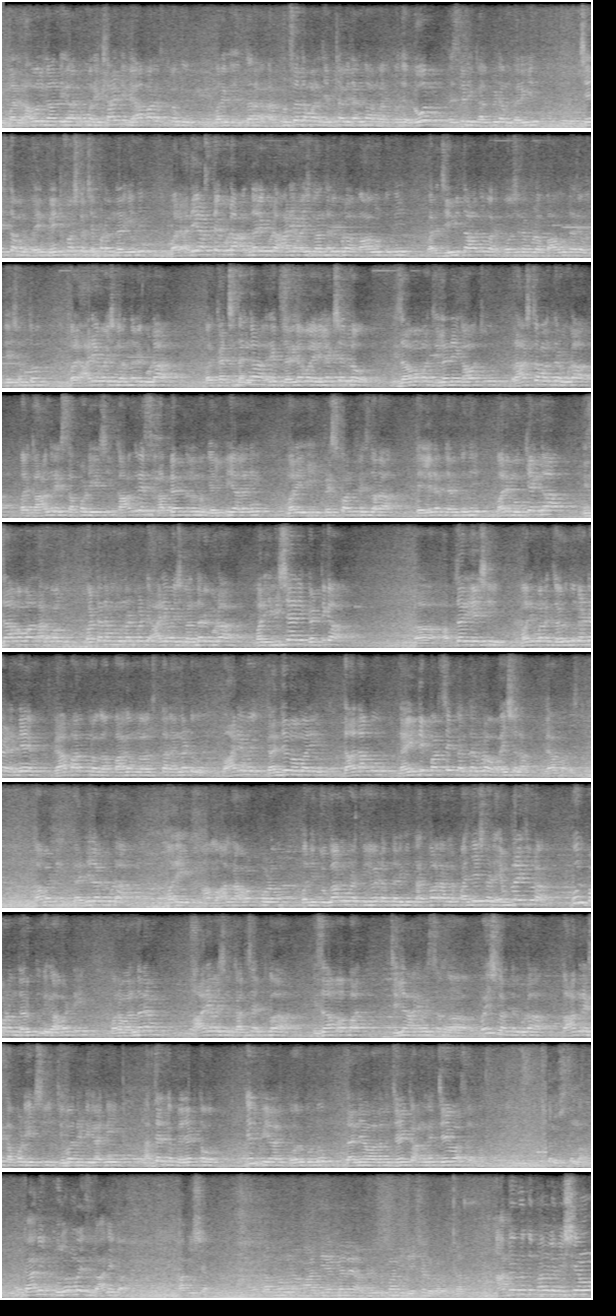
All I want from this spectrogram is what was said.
మరి రాహుల్ గాంధీ గారు మరి ఇట్లాంటి వ్యాపారస్తులకు మరి తన పురుషోత్తమని చెప్పిన విధంగా మరి కొద్దిగా లోన్ ఫెసిలిటీ కల్పించడం జరిగింది. చేస్తామని మెయిన్ మేనిఫెస్టో చెప్పడం జరిగింది. మరి అదే వస్తే కూడా అందరికీ కూడా ఆర్య వయసులందరికీ కూడా బాగుంటుంది. వారి జీవితాలు వారి పోషణ కూడా బాగుంటుందనే ఉద్దేశంతో. మరి ఆర్య వయసులందరికీ కూడా మరి ఖచ్చితంగా రేపు జరగబోయే ఎలక్షన్లో నిజామాబాద్ జిల్లానే కావచ్చు. రాష్ట్రం అంతా కూడా మరి కాంగ్రెస్ సపోర్ట్ చేసి కాంగ్రెస్ అభ్యర్థులను గెలిపించాలని మరి ఈ ప్రెస్ కాన్ఫరెన్స్ ద్వారా తెలియడం జరుగుతుంది. మరి ముఖ్యంగా నిజామాబాద్ అర్బన్ పట్టణంలో ఉన్నటువంటి ఆర్యవైశ్యులందరూ కూడా మరి ఈ విషయాన్ని గట్టిగా అబ్జర్వ్ చేసి మరి మనకు జరుగుతున్నట్టు అన్యాయం. వ్యాపారంలో భాగంగా భాగంలో వస్తారు అన్నట్టు భార్య గంజలో మరి దాదాపు నైంటీ పర్సెంట్ అందరూ కూడా వయసుల వ్యాపారస్తులు. కాబట్టి గంజిలకు కూడా మరి ఆ మాల్ రావకపోవడం కొన్ని దుకాణాలు కూడా తీయడం జరిగింది. తద్వారా అలా పనిచేసిన ఎంప్లాయీస్ కూడా కోల్పోవడం జరుగుతుంది కాబట్టి మనం అందరం ఆర్యవైశ్యం కన్సెప్ట్గా నిజామాబాద్ జిల్లా ఆర్యవైశ్యం వయసులందరూ కూడా కాంగ్రెస్ సపోర్ట్ చేసి జీవన్ రెడ్డి గారిని అత్యధిక మెజార్టీతో గెలిపించాలని కోరుకుంటూ ధన్యవాదాలు. జై కాంగ్రెస్ జై వాసవి కానీ కులం వైజ్ కానీ కాదు ఆ విషయం. కూడా మాజీ ఎమ్మెల్యే అభివృద్ధి చేశాడు కదా అభివృద్ధి పనుల విషయం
